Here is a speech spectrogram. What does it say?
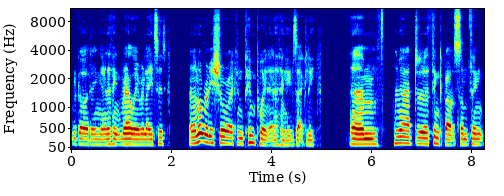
regarding anything railway related, and I'm not really sure I can pinpoint anything exactly. Um, I mean, I had to think about something.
